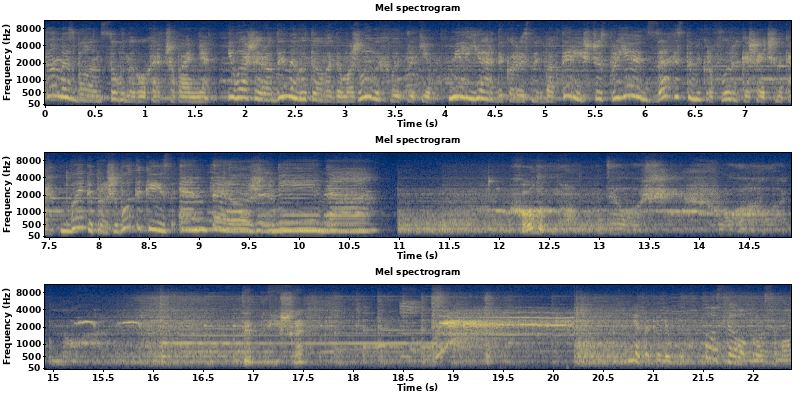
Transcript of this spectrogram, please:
та незбалансованого харчування. І ваша родина готова до можливих викликів. Мільярди корисних бактерій, що сприяють захисту мікрофлори кишечника. Дбайте про животики із ентерожерміна. Холодно, тепліше. Я таке люблю. Ласкаво просимо.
